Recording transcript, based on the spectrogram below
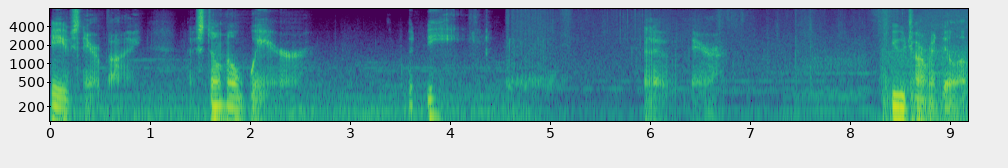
caves nearby. I just don't know where it would be. Hello there. Huge armadillo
